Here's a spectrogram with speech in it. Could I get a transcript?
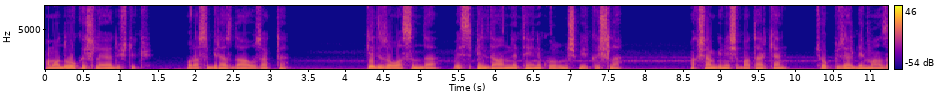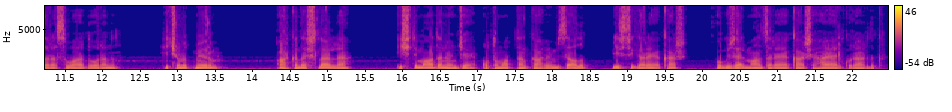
Ama doğu kışlaya düştük. Orası biraz daha uzaktı. Gediz Ovası'nda ve Spil Dağı'nın eteğine kurulmuş bir kışla. Akşam güneşi batarken çok güzel bir manzarası vardı oranın. Hiç unutmuyorum. Arkadaşlarla içtimadan önce otomattan kahvemizi alıp bir sigara yakar, o güzel manzaraya karşı hayal kurardık.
